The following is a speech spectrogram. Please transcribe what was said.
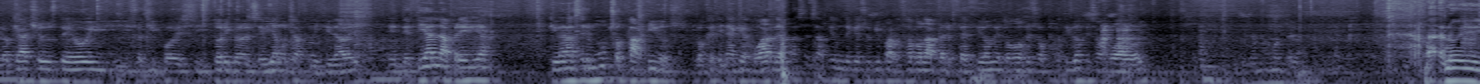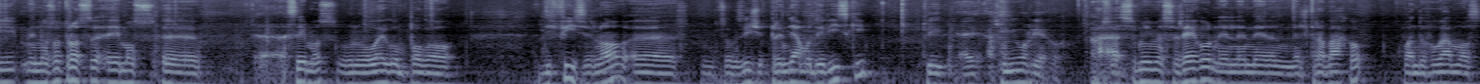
lo que ha hecho usted hoy y su equipo es histórico en el Sevilla, muchas felicidades. Eh, decía en la previa que iban a ser muchos partidos los que tenía que jugar. ¿Le da la sensación de que su equipo ha rozado la perfección de todos esos partidos que se han jugado hoy? Noi, nosotros hemos, eh, hacemos un juego un poco difícil, ¿no? Eh, so dice, prendiamo dei rischi. Sí, eh, asumimos asumimos riesgo en el, en el- en el trabajo cuando jugamos.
